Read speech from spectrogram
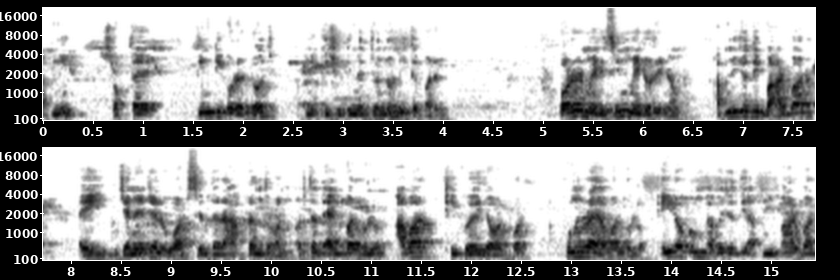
আপনি সপ্তাহে তিনটি করে ডোজ আপনি কিছুদিনের জন্য নিতে পারেন। পরের মেডিসিন মেডোরিনাম আপনি যদি বারবার এই জেনাইটাল ওয়ার্ডসের দ্বারা আক্রান্ত হন, অর্থাৎ একবার হলো, আবার ঠিক হয়ে যাওয়ার পর পুনরায় আবার হলো এই রকমভাবে যদি আপনি বারবার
